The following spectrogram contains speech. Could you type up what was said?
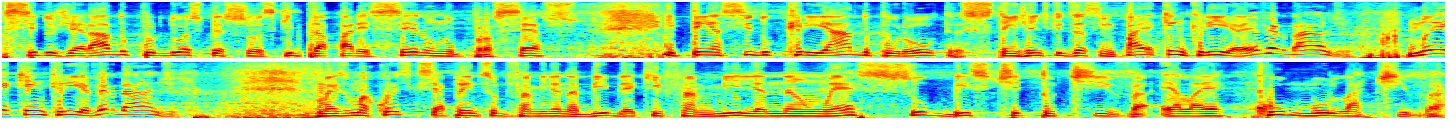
sido gerado por duas pessoas que desapareceram no processo e tenha sido criado por outras. Tem gente que diz assim: pai é quem cria, é verdade. Mãe é quem cria, é verdade. Mas uma coisa que se aprende sobre família na Bíblia é que família não é substitutiva, ela é cumulativa.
